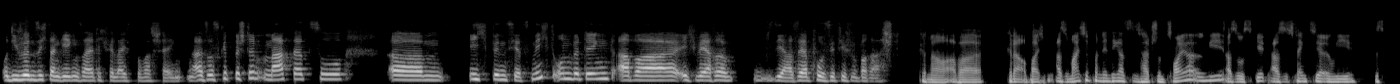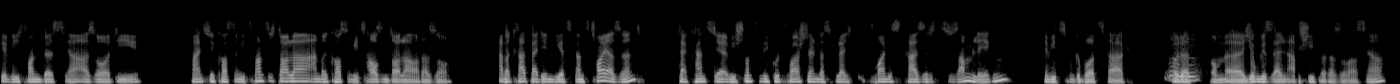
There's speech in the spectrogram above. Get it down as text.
und die würden sich dann gegenseitig vielleicht sowas schenken. Also es gibt bestimmt einen Markt dazu. Ähm, ich bin es jetzt nicht unbedingt, aber ich wäre ja sehr positiv überrascht. Genau, aber genau, aber ich, also manche von den Dingern sind halt schon teuer irgendwie. Also es geht, also es fängt hier irgendwie, es geht wie von bis, ja. Also die, manche kosten wie 20 Dollar, andere kosten wie 1000 Dollar oder so. Aber gerade bei denen, die jetzt ganz teuer sind, da kannst du dir irgendwie schon ziemlich gut vorstellen, dass vielleicht Freundeskreise das zusammenlegen, wie zum Geburtstag mhm. oder zum äh, Junggesellenabschied oder sowas, ja.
